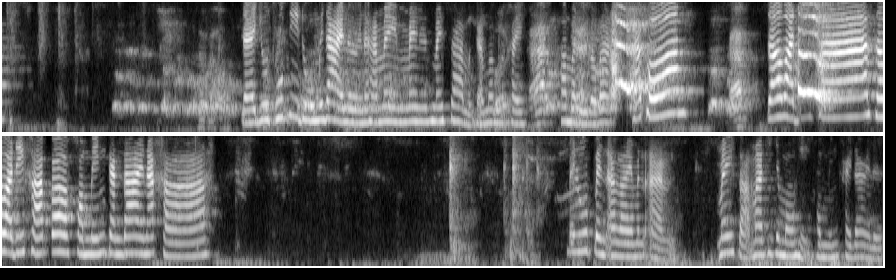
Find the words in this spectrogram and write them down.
บ แต่ YouTube นี่ดูไม่ได้เลยนะคะ ไม่ไม่ไม่ทราบเหมือนกันว่ามีใครครับเข้ามาดูเราบ้างครับผมครับ สวัสดีครับ สวัสดีครับ ก็คอมเมนต์กันได้นะคะ ไม่รู้เป็นอะไรมันอ่าน ไม่สามารถที่จะมองเห็นคอมเมนต์ใครได้เลย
